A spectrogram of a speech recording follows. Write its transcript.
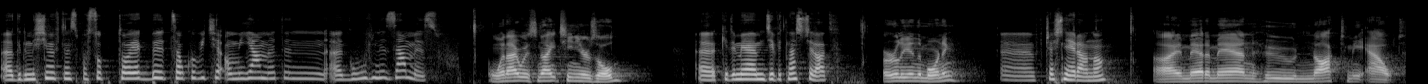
e, gdy myślimy w ten sposób, to jakby całkowicie omijamy ten główny zamysł. When I was 19 years old, E, Kiedy miałem 19 lat, early in the morning, e, wcześniej rano, I met a man who knocked me out,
